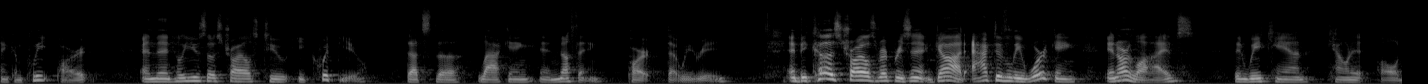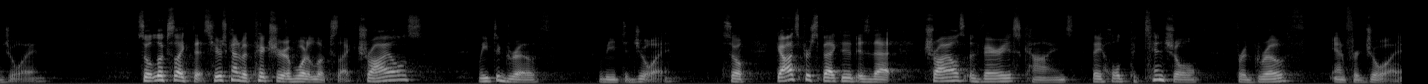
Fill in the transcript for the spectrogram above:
and complete part. And then he'll use those trials to equip you. That's the lacking in nothing part that we read. And because trials represent God actively working in our lives, then we can count it all joy. So it looks like this. Here's kind of a picture of what it looks like trials lead to growth, lead to joy. So God's perspective is that trials of various kinds, they hold potential for growth and for joy.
